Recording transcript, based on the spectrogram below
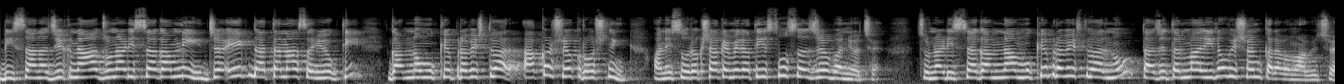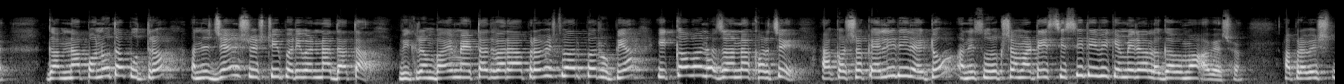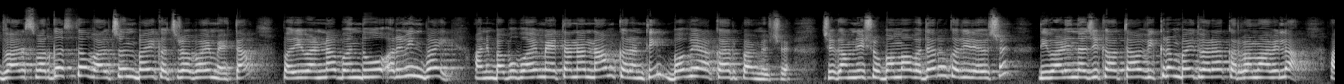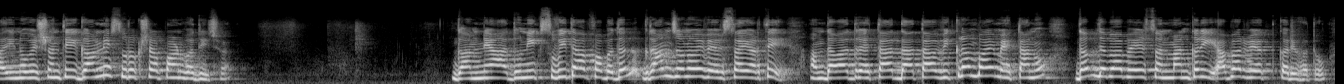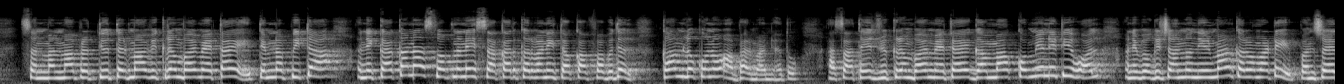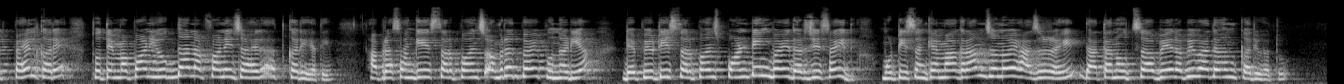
ડીસા નજીકના જૂના ડીસા ગામની જ એક દાતાના સહયોગથી ગામનો મુખ્ય પ્રવેશદ્વાર આકર્ષક રોશની અને સુરક્ષા કેમેરાથી સુસજ્જ બન્યો છે. જૂના ડીસા ગામના મુખ્ય પ્રવેશ દ્વારનું તાજેતરમાં રિનોવેશન કરાવવામાં આવ્યું છે. ગામના પનોતા પુત્ર અને જૈન શ્રેષ્ઠી પરિવારના દાતા વિક્રમભાઈ મહેતા દ્વારા પ્રવેશ પ્રવેશદ્વાર પર રૂપિયા એકાવન હજારના ખર્ચે આકર્ષક એલઈડી લાઇટો અને સુરક્ષા માટે સીસીટીવી કેમેરા લગાવવામાં આવ્યા છે. આ પ્રવેશ દ્વાર સ્વર્ગસ્થ વાલચંદભાઈ કચરાભાઈ મહેતા, પરિવારના બંધુઓ અરવિંદભાઈ અને બાબુભાઈ મહેતાના નામકરણથી ભવ્ય આકાર પામ્યો છે, જે ગામની શોભામાં વધારો કરી રહ્યો છે. દિવાળી નજીક આવતા વિક્રમભાઈ દ્વારા કરવામાં આવેલા આ ઇનોવેશનથી ગામની સુરક્ષા પણ વધી છે. ગામને આધુનિક સુવિધા આપવા બદલ ગ્રામજનોએ વ્યવસાય અર્થે અમદાવાદ રહેતા દાતા વિક્રમભાઈ મહેતાનું દબદબાભેર સન્માન કરી આભાર વ્યક્ત કર્યો હતો. સન્માનમાં પ્રત્યુત્તરમાં વિક્રમભાઈ મહેતાએ તેમના પિતા અને કાકાના સ્વપ્નને સાકાર કરવાની તક આપવા બદલ ગામ લોકોનો આભાર માન્યો હતો. આ સાથે જ વિક્રમભાઈ મહેતાએ ગામમાં કોમ્યુનિટી હોલ અને બગીચાનું નિર્માણ કરવા માટે પંચાયત પહેલ કરે તો તેમાં પણ યોગદાન આપવાની જાહેરાત કરી હતી. આ પ્રસંગે સરપંચ અમૃતભાઈ પુનડિયા ડેપ્યુટી સરપંચ પોન્ટિંગભાઈ દરજી સહિત મોટી સંખ્યામાં ગ્રામજનોએ હાજર રહી દાતાનું ઉત્સાહભેર અભિવાદન કર્યું હતું.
